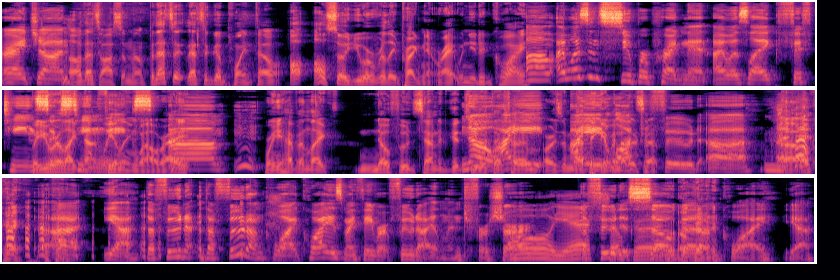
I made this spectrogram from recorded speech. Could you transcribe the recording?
All right, John. Oh, that's awesome though. But that's a that's a good point though. Al- Also, you were really pregnant, right, when you did Kauai? Um, I wasn't super pregnant. I was like 15, But you were, like, 16 not feeling well, right? Um, mm, Weren't you having like no food sounded good to you at that I time, ate, or is it I my ate thinking of another lots trip? of food. Uh, Oh, okay. okay. uh, yeah, the food, the food on Kauai. Kauai is my favorite food island for sure. Oh yeah, the food so is good. so good Okay. on Kauai. Yeah,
